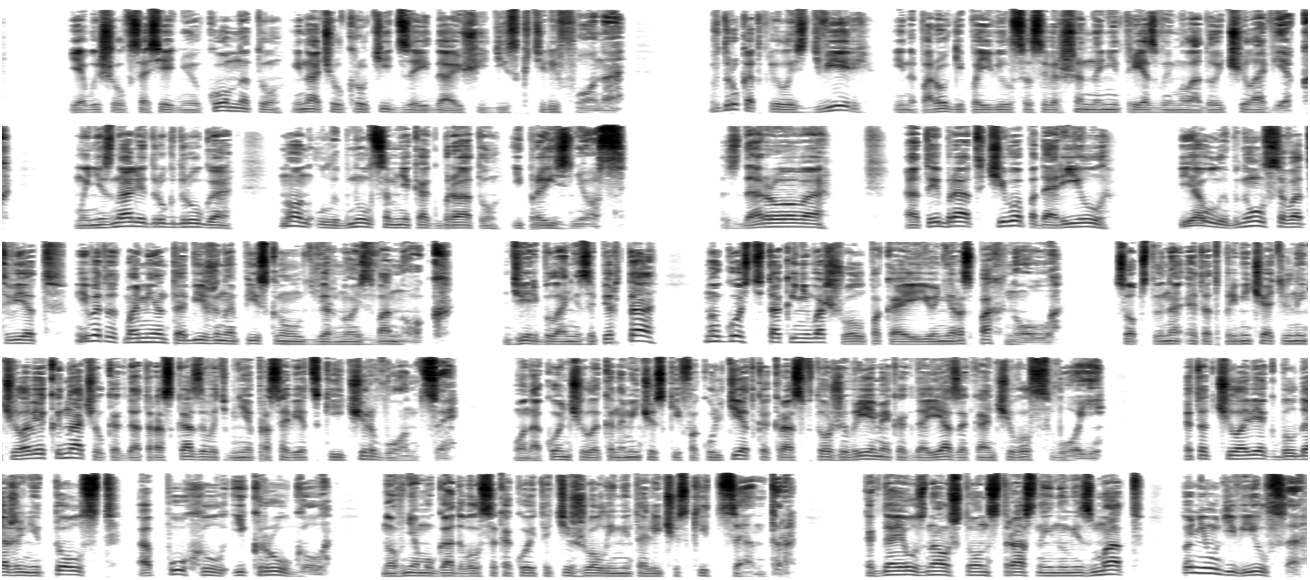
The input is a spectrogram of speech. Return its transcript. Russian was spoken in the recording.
Я вышел в соседнюю комнату и начал крутить заедающий диск телефона — Вдруг открылась дверь, и на пороге появился совершенно нетрезвый молодой человек. Мы не знали друг друга, но он улыбнулся мне как брату и произнес. «Здорово! А ты, брат, чего подарил?» Я улыбнулся в ответ, и в этот момент обиженно пискнул дверной звонок. Дверь была не заперта, но гость так и не вошел, пока ее не распахнул. Собственно, этот примечательный человек и начал когда-то рассказывать мне про советские червонцы — он окончил экономический факультет как раз в то же время, когда я заканчивал свой. Этот человек был даже не толст, а пухл и кругл, но в нем угадывался какой-то тяжелый металлический центр. Когда я узнал, что он страстный нумизмат, то не удивился.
